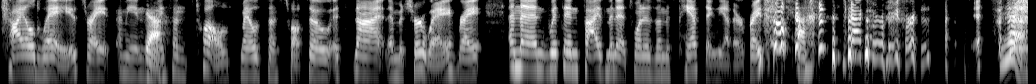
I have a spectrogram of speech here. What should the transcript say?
child ways, right? I mean, my son's 12, my oldest son's 12, so it's not a mature way, right? And then within 5 minutes one of them is pantsing the other, right? So Yeah. it's just back where we were to start with. Yeah.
